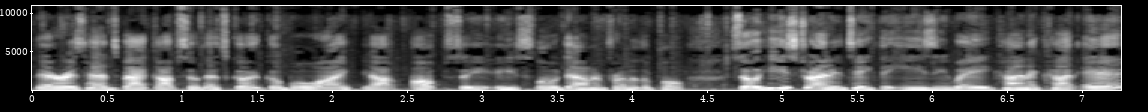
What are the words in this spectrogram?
There his head's back up, so that's good. Good boy. Yep. Oh, so he, he slowed down in front of the pole. So he's trying to take the easy way. He kind of cut in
